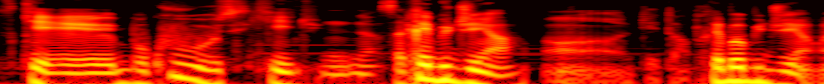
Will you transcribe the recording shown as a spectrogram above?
Ce qui est beaucoup, ce qui est un sacré budget, hein, qui est un très beau budget. Hein.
